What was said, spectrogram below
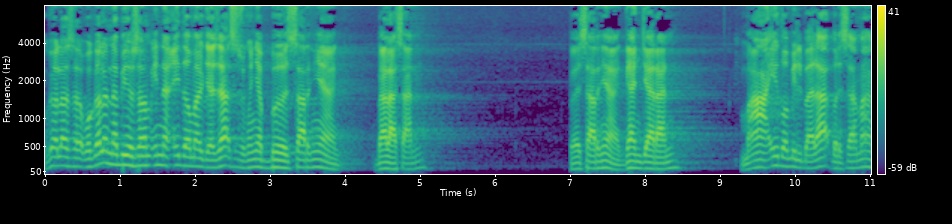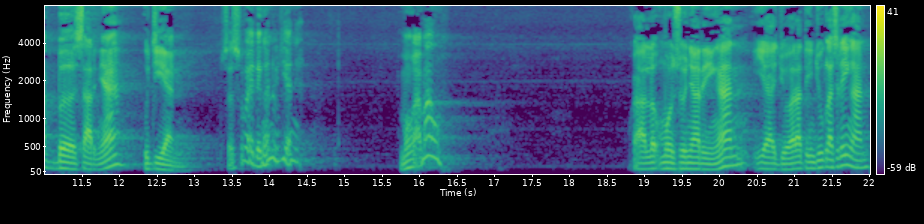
Wagala Nabi SAW inna idamal jaza sesungguhnya besarnya balasan besarnya ganjaran. Ma'idhamil bala bersama besarnya ujian. Sesuai dengan ujiannya. Mau nggak mau. Kalau musuhnya ringan ya juara tinju kelas ringan.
